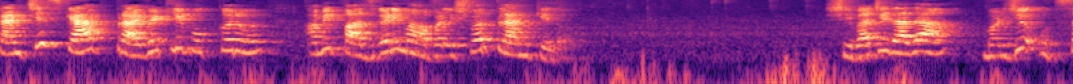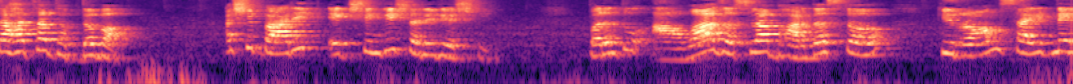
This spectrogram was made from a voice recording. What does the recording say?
त्यांचीच कॅब प्रायव्हेटली बुक करून आम्ही पाचगणी महाबळेश्वर प्लॅन केलं. शिवाजी दादा म्हणजे उत्साहाचा धबधबा. अशी बारीक एकशिंगी शरीरयष्टी परंतु आवाज असला भारदस्त की रॉंग साईडने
